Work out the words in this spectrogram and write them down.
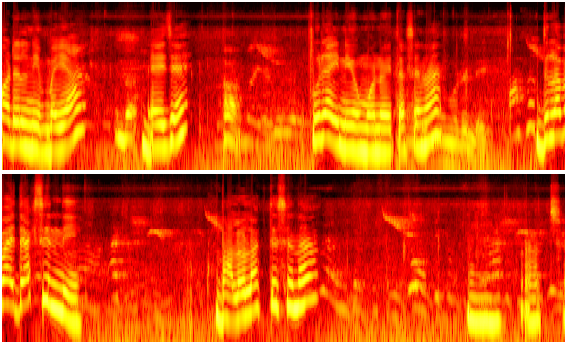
মডেল নি ভাইয়া? এই যে? হ্যাঁ। পুরাই নিউ মনে হইতাছে না? দুলাভাই দেখছেন নি ভালো লাগতেছে না? আচ্ছা।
